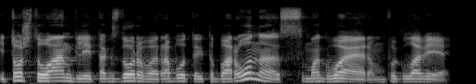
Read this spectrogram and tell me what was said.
И то, что у Англии так здорово работает оборона с Магуайром во главе,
